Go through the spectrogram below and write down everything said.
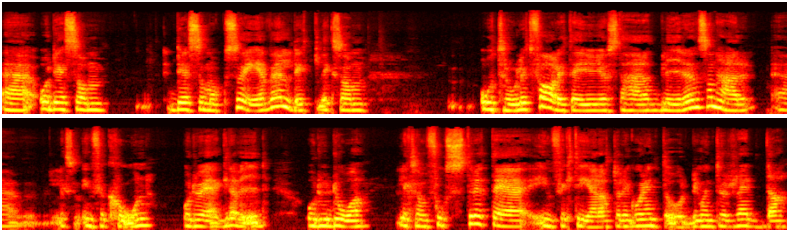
Eh, och det som, det som också är väldigt liksom otroligt farligt är ju just det här att blir det en sån här eh, liksom infektion och du är gravid och du då liksom fostret är infekterat och det går inte att, det går inte att rädda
